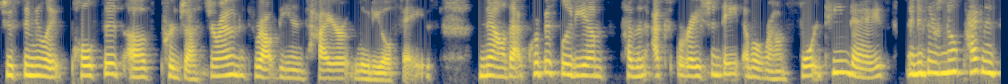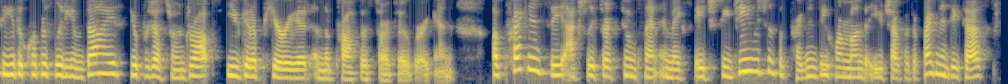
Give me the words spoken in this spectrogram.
to stimulate pulses of progesterone throughout the entire luteal phase. Now that corpus luteum has an expiration date of around 14 days. And if there's no pregnancy, the corpus luteum dies, your progesterone drops, you get a period and the process starts over again. A pregnancy actually starts to implant and makes HCG, which is the pregnancy hormone that you check with a pregnancy test.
